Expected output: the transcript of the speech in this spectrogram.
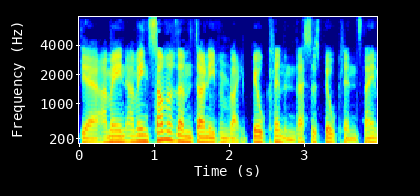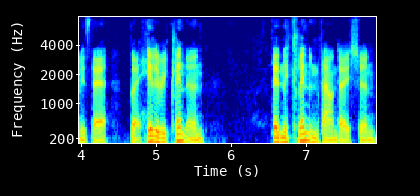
yeah i mean i mean some of them don't even like bill clinton that's just bill clinton's name is there but hillary clinton then the clinton foundation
